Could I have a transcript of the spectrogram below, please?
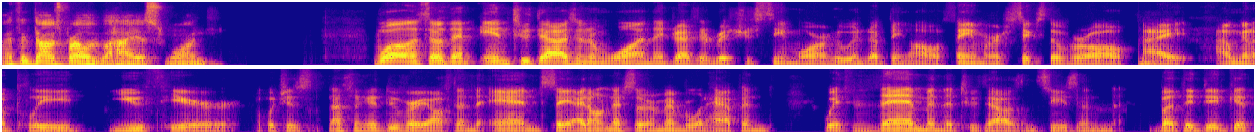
I think that was probably the highest one. Well, and so then in 2001 they drafted Richard Seymour, who ended up being a Hall of Famer, sixth overall. Mhm. I I'm gonna plead youth here, which is not something I do very often, and say I don't necessarily remember what happened with them in the 2000 season, but they did get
